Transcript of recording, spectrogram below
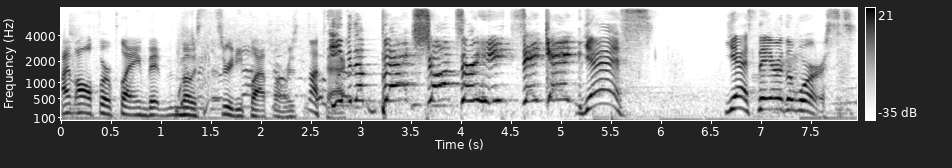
I'm all for playing the most 3D platformers. Not that. Even the bad shots are heat sinking. Yes! Yes, they are the worst.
